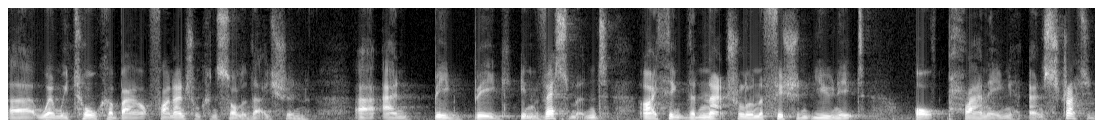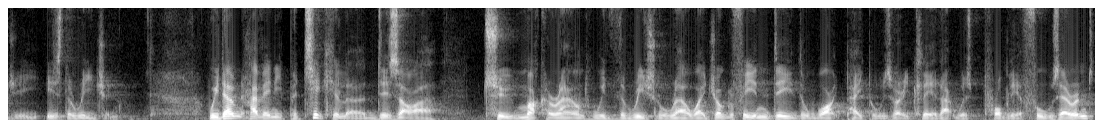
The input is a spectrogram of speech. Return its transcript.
uh, when we talk about financial consolidation uh, and big, big investment, I think the natural and efficient unit of planning and strategy is the region. We don't have any particular desire to muck around with the regional railway geography. Indeed, the white paper was very clear that was probably a fool's errand.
